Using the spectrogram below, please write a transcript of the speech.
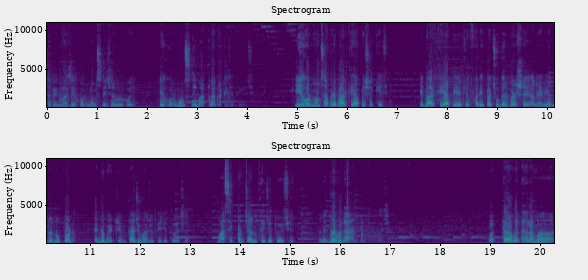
શરીરમાં જે હોર્મોન્સની જરૂર હોય એ હોર્મોન્સની માત્રા ઘટી જતી હોય છે. એ હોર્મોન્સ આપણે બહારથી આપી શકીએ છીએ. એ બહારથી આપીએ એટલે ફરી પાછું ગર્ભાશય અને એની અંદરનું પડ એન્ડોમેટ્રિયમ તાજુમાજુ થઈ જતું હોય છે, માસિક પણ ચાલુ થઈ જતું હોય છે અને ગર્ભધારણ પણ થતું હોય છે. વધતા વધારામાં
